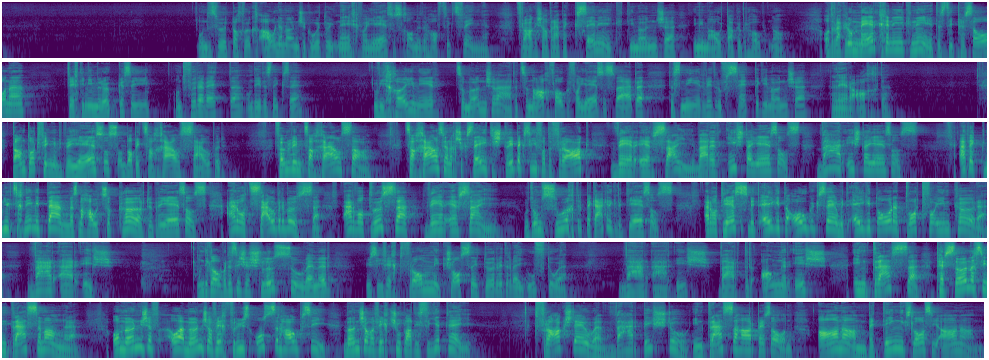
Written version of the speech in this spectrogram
Und es würde doch wirklich allen Menschen gut in die Nähe von Jesus kommen, in der Hoffnung zu finden. Die Frage ist aber eben, sehe ich die Menschen in meinem Alltag überhaupt noch? Oder warum merke ich nicht, dass die Personen vielleicht in meinem Rücken sind und führen wetten und ich das nicht sehe? Und wie können wir zu Menschen werden, zu Nachfolger von Jesus werden, dass wir wieder auf sättige Menschen lernen achten? Die Antwort finden wir bei Jesus und auch bei Zachäus selber. Fangen wir beim Zachäus an. Zachäus, habe ich schon gesagt, war getrieben von der Frage, wer er sei. Wer er ist, der Jesus. Wer ist der Jesus? Er begnügt sich nicht mit dem, was man halt so hört über Jesus. Er will selber wissen. Er will wissen, wer er sei. Und darum sucht er Begegnung mit Jesus. Er will Jesus mit eigenen Augen sehen und mit eigenen Ohren die Worte von ihm hören wer er ist. Und ich glaube, das ist ein Schlüssel, wenn wir unsere vielleicht fromme, geschlossene Tür wieder auftun wollen. Wer er ist, wer der Anger ist. Interesse, persönliches Interesse am anderen. Auch, Menschen, auch Menschen, die vielleicht für uns außerhalb sind. Menschen, die wir vielleicht schubladisiert haben. Die Frage stellen, wer bist du? Interesse haben Person. Annahme, bedingungslose Annahme.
